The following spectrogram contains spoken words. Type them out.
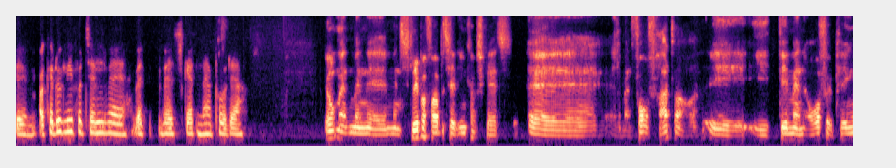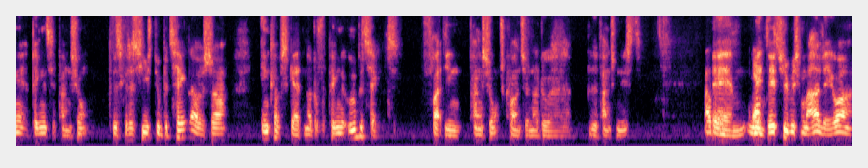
Øhm, og kan du ikke lige fortælle, hvad, hvad, hvad skatten er på der? Jo, man, man, øh, man slipper for at betale indkomstskat. Øh, altså man får fradraget øh, i det, man overfører penge, penge til pension. Det skal så siges, du betaler jo så indkomstskat, når du får pengene udbetalt fra din pensionskonto, når du er blevet pensionist. Okay. Øh, men ja. det er typisk meget lavere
